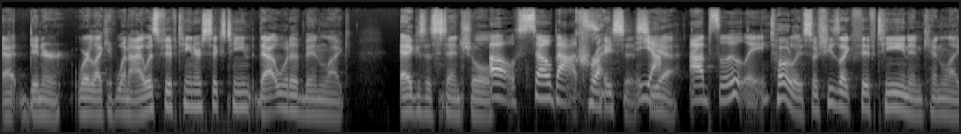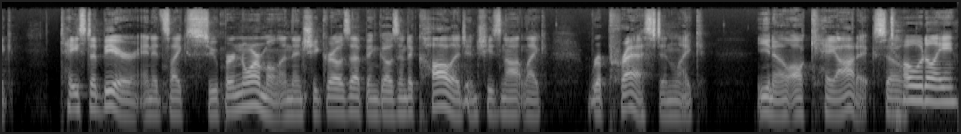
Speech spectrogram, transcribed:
at dinner where like if when i was 15 or 16 that would have been like existential oh, so bad. Crisis, Yeah, yeah. absolutely. Totally. So she's like 15 and can like taste a beer and it's like super normal. And then she grows up and goes into college and she's not like repressed and like, you know, all chaotic. So Totally.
